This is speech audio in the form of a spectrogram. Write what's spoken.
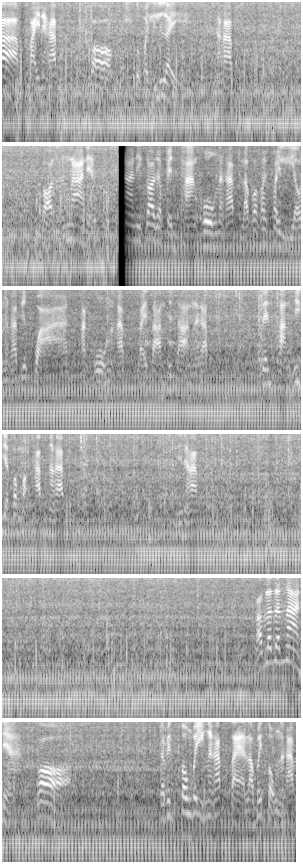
ก็ไปนะครับก็ ตรงไปเรื่อยๆนะครับ ตอนข้างหน้าเนี่ยหน้านี้ก็จะเป็นทางโค้งนะครับ เราก็ค่อยๆเลี้ยวนะครับเลี้ยวขวาทางโค้งนะครับ ไปตามเส้นทางนะครับ เส้นทางที่จะต้องบังคับนะครับนี่นะครับครับแล้วด้านหน้าเนี่ยก็จะเป็นตรงไปอีกนะครับ แต่เราไม่ตรงนะครับ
